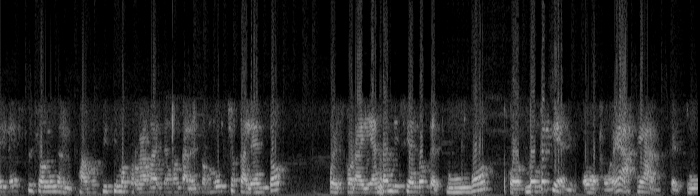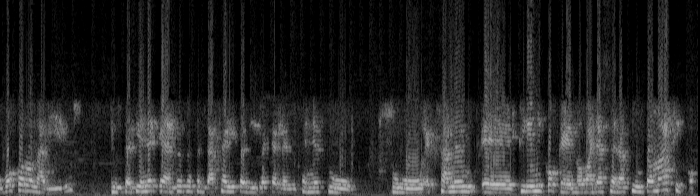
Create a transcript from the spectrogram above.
el éxito en el famosísimo programa de Tengo Talento, mucho talento, pues por ahí andan diciendo que tuvo, no que tiene, ojo, eh, aclaro, que tuvo coronavirus y usted tiene que antes de sentarse ahí pedirle que le enseñe su, su examen eh, clínico que no vaya a ser asintomático.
